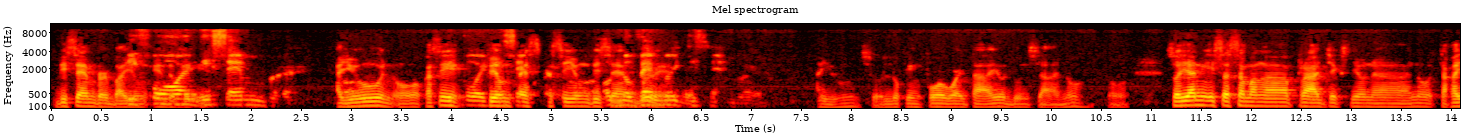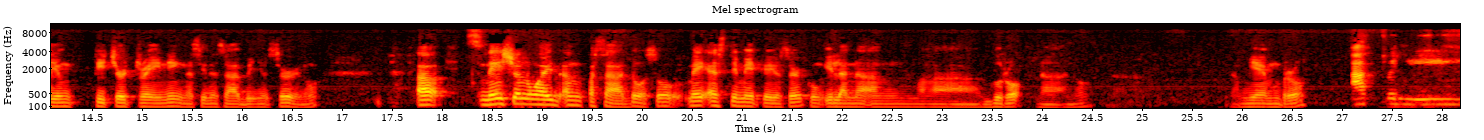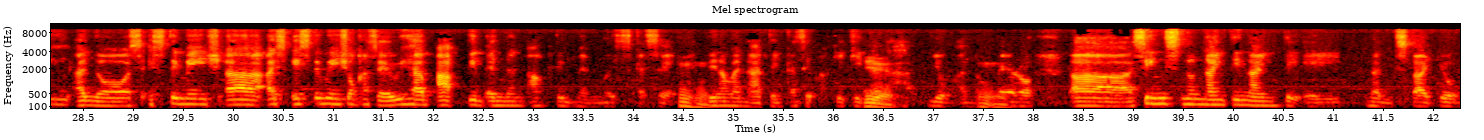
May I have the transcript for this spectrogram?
December ba yung end of Before the year? December. Ayun, oo. Kasi Before film December. fest kasi yung O December. November, eh. December. Ayun. So, looking forward tayo dun sa ano. So, so yan yung isa sa mga projects nyo na ano, tsaka yung teacher training na sinasabi nyo, sir, no? Ah, nationwide ang pasado. So, may estimate kayo, sir, kung ilan na ang mga guro na ano, na, na miyembro? Actually, ano, estimation, as estimation kasi, we have active and non-active members kasi. Mhm. Hindi naman natin kasi makikita Yes. lahat yung ano. Mhm. Pero, ah, since noong 1998, nag-start yung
